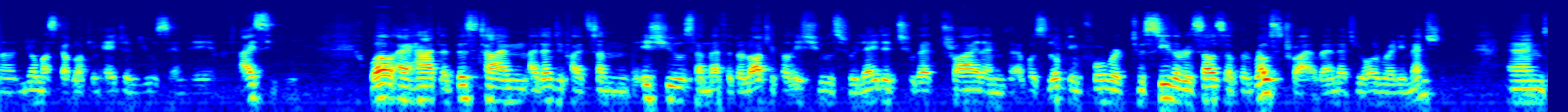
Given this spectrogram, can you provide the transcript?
uh, neuromuscular blocking agent use in the ICU. Well, I had at this time identified some issues, some methodological issues related to that trial, and I was looking forward to see the results of the Rose trial then that you already mentioned. And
